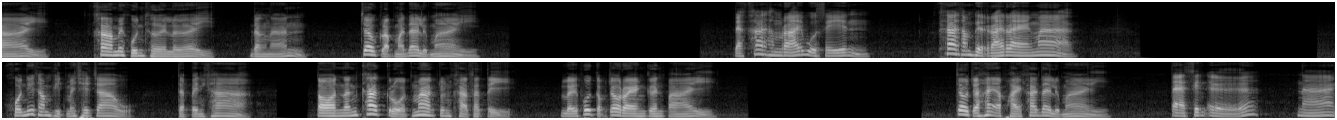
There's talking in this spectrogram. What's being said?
กาย ข้าไม่คุ้นเคยเลย ดังนั้น เจ้ากลับมาได้หรือไม่ แต่ข้าทำร้ายบูเซนข้าทำผิดร้ายแรงมาก คนที่ทำผิดไม่ใช่เจ้า แต่เป็นข้า ตอนนั้นข้าโกรธมากจนขาดสติ เลยพูดกับเจ้าแรงเกินไป เจ้าจะให้อภัยข้าได้หรือไม่ แต่เซนเอ๋อนาง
